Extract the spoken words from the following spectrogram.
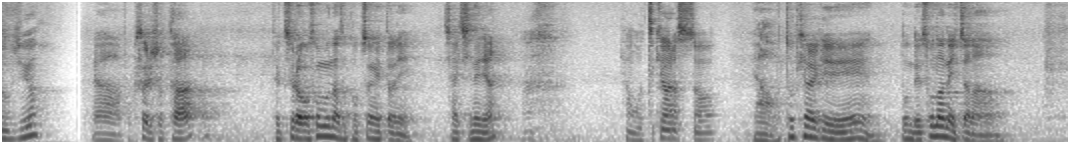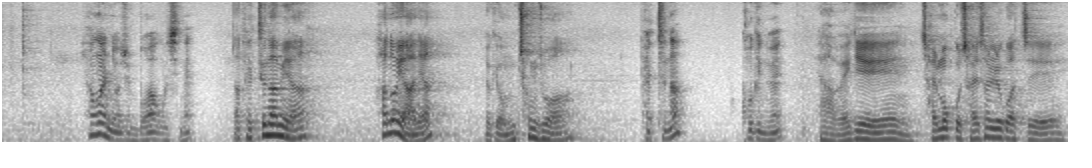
여보세요? 야 목소리 좋다 백수라고 소문나서 걱정했더니 잘 지내냐? 형 어떻게 알았어? 야 어떻게 알긴 넌 내 손 안에 있잖아 형은 요즘 뭐 하고 지내? 나 베트남이야 하노이 아냐? 여기 엄청 좋아 베트남? 거긴 왜? 야 외계인 잘 먹고 잘 살려고 왔지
